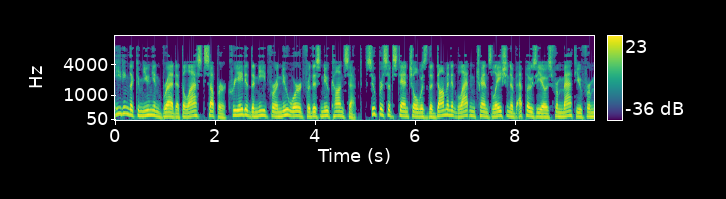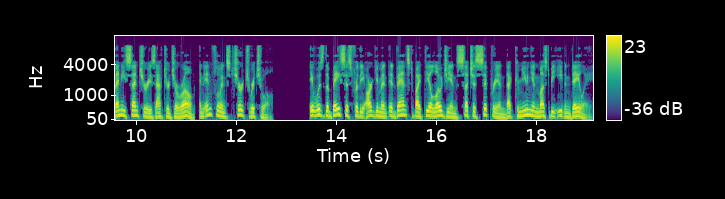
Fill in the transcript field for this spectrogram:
Eating the communion bread at the Last Supper created the need for a new word for this new concept. Supersubstantial was the dominant Latin translation of epiousios from Matthew for many centuries after Jerome, and influenced church ritual. It was the basis for the argument advanced by theologians such as Cyprian that communion must be eaten daily.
